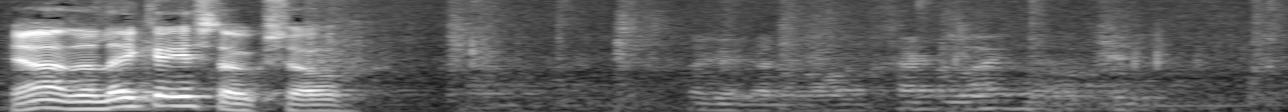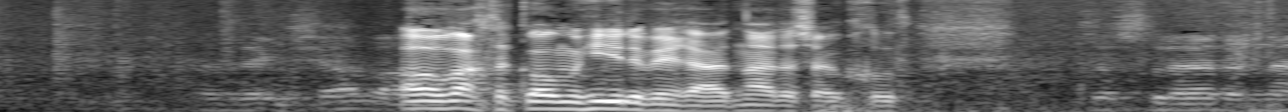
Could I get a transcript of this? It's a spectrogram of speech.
Ja, de leek eerst ook zo. Dat. Dat. Oh, wacht, dan komen we hier er weer uit. Nou, dat is ook goed. Ze sleuren, eh,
